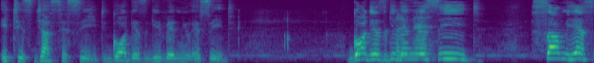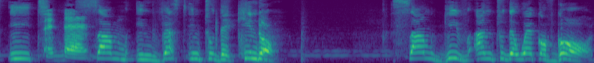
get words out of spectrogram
it is just a seed. God has given you a seed. God has given you a seed. Some, yes, eat. Amen. Some invest into the kingdom. Some give unto the work of God.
